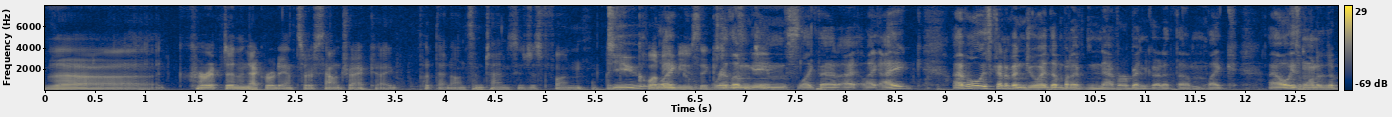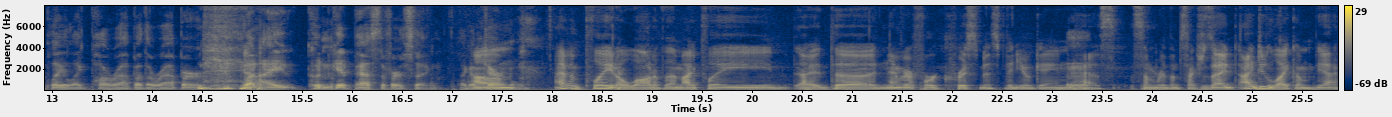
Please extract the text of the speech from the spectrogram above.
the Crypt of the Necrodancer soundtrack. I put that on sometimes. It's just fun. Like Do you like music rhythm games like that? I like I I've always kind of enjoyed them, but I've never been good at them. Like I always wanted to play like PaRappa the Rapper, but I couldn't get past the first thing. Like I'm Um, terrible. I haven't played a lot of them. I played I, the Nightmare Before Christmas video game Mm-hmm. has some rhythm sections. I I do like them. Yeah,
